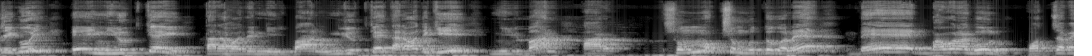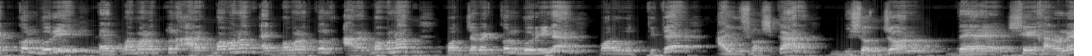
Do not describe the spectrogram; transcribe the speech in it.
যেগুই এই নিরুতকেই তারা হয়তো নির্বাণ। নিরুতকেই তারা হয়তো কি? নির্বাণ। আর সম্মুখ সম্বুদ্ধগণে বেগ বাবনা গুণ। পর্যবেক্ষণ করি, এক ভাবনাত্মন আরেক ভাবনাত এক ভাবনাত্মন আরেক ভাবনাত পর্যবেক্ষণ করি না, পরবর্তীতে আয়ু সংস্কার, বিসর্জন দেয় সেই কারণে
